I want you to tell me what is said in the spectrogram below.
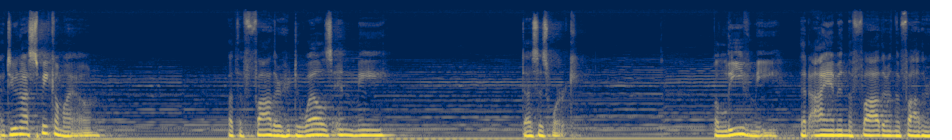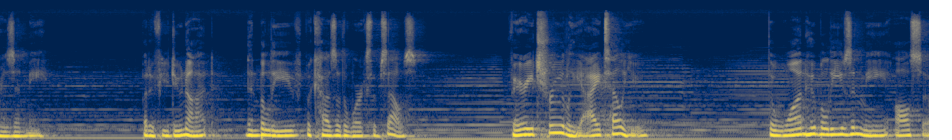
I do not speak on my own, but the Father who dwells in me does his work. Believe me that I am in the Father and the Father is in me. But if you do not, then believe because of the works themselves. Very truly, I tell you, the one who believes in me also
